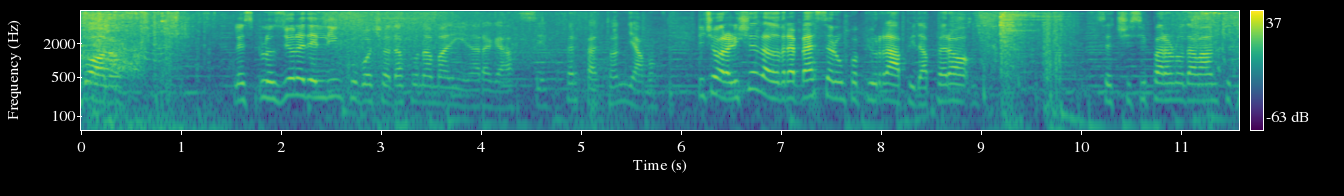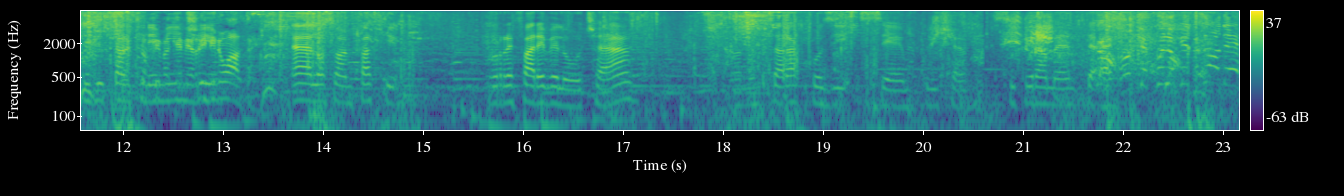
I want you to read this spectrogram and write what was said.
Buono. L'esplosione dell'incubo ci ha dato una manina ragazzi. Perfetto, andiamo. Dicevo, la discesa dovrebbe essere un po' più rapida Però se ci si parano davanti così tanti nemici. Eh lo so infatti Vorrei fare veloce eh Ma non sarà così semplice Sicuramente ecco. Occhio a quello che esplode!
